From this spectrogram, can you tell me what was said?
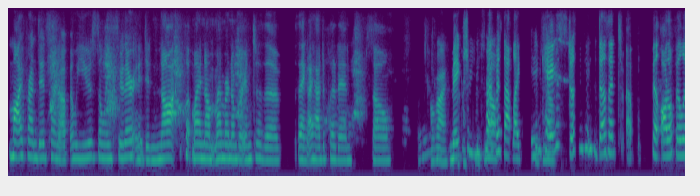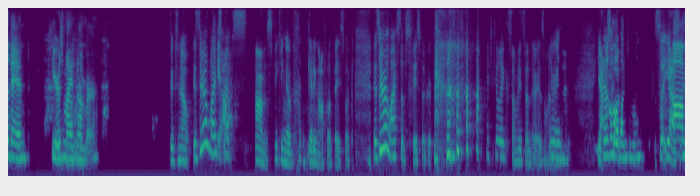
my friend did sign up and we used the link through there and it did not put my num- member number into the thing. I had to put it in. So okay make sure you Good to know. preface that, like, in Good know. case, just in case it doesn't uh, fill, auto fill it in, here's my to number. good to know is there a life Yeah. steps um speaking of getting off of facebook is there a life steps facebook group i feel like somebody said there is one There is. yeah There's a whole bunch of them. so yeah so Um,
